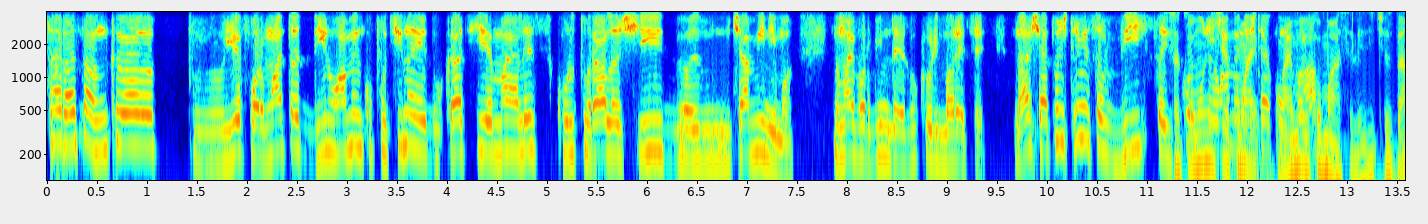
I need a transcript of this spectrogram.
țara asta încă uh, e formată din oameni cu puțină educație, mai ales culturală și uh, cea minimă. Nu mai vorbim de lucruri mărețe. Da? Și atunci trebuie să vii, să-i Să scoți pe comunice cu oamenii mai, ăștia mai cumva. mult cu masele, ziceți, da?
